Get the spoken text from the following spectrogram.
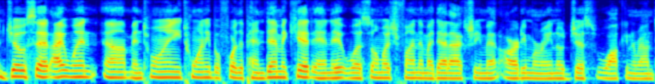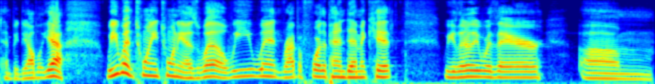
Joe said, I went um, in 2020 before the pandemic hit, and it was so much fun. And my dad actually met Arte Moreno just walking around Tempe Diablo. Yeah, we went 2020 as well. We went right before the pandemic hit. We literally were there. Um,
